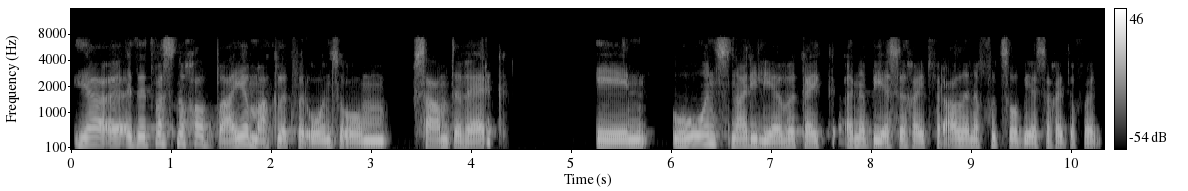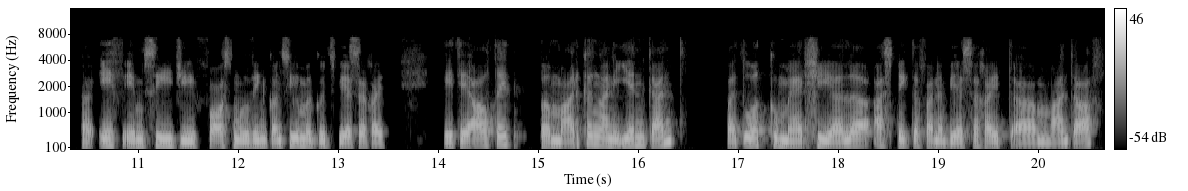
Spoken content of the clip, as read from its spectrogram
Ja, eh, dit was nogal baie maklik vir ons om saam te werk. En hoe ons na die lewe kyk in 'n besigheid, veral in 'n voedselbesigheid of 'n FMCG, fast moving consumer goods besigheid, het jy altyd bemarking aan die een kant wat ook kommersiële aspekte van 'n besigheid um handhaaf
